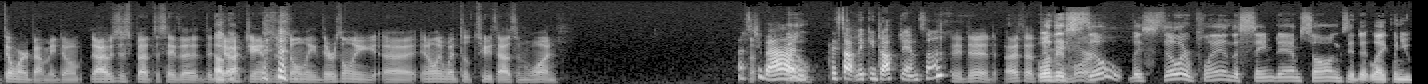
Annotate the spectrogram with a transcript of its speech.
don't worry about me. Don't. I was just about to say the the Okay. Jock Jams is only there's only uh it only went till 2001. That's too bad. Oh. They stopped making jock jams, huh? They did. I thought. Well, they, they more. still they still are playing the same damn songs. That it like when you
